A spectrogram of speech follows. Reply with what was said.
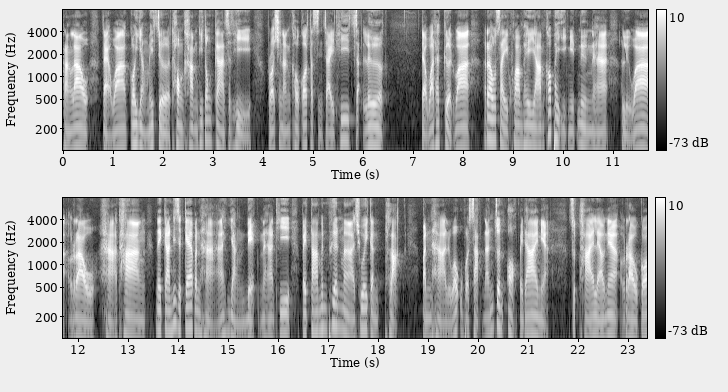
ครั้งเล่า แต่ว่าก็ยังไม่เจอทองคำที่ต้องการสักที ราะฉะนั้นเขาก็ตัดสินใจที่จะเลิก แต่ว่าถ้าเกิดว่าเราใส่ความพยายามเข้าไปอีกนิดนึงนะฮะ หรือว่าเราหาทางในการที่จะแก้ปัญหาอย่างเด็กนะฮะ ที่ไปตามเพื่อนๆมาช่วยกันผลักปัญหาหรือว่าอุปสรรคนั้นจนออกไปได้เนี่ยสุดท้ายแล้วเนี่ยเราก็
